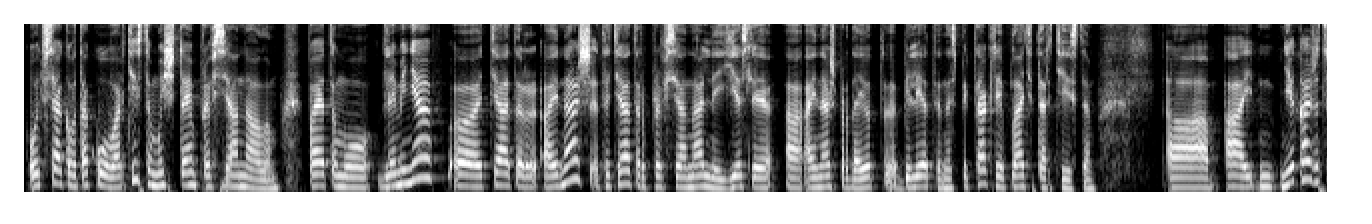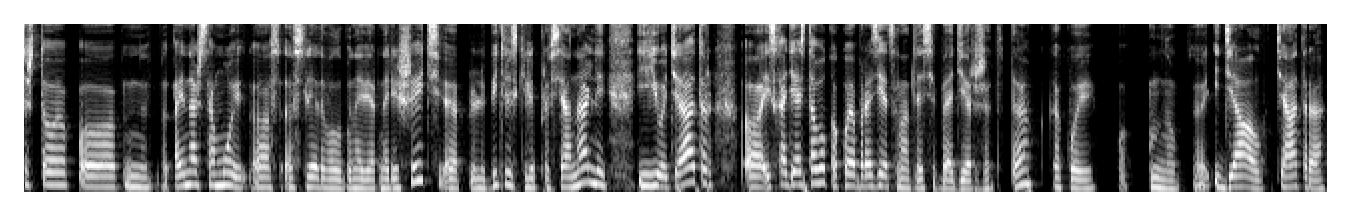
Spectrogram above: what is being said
вот всякого такого артиста мы считаем профессионалом. Поэтому Поэтому для меня э, театр Айнаш – это театр профессиональный, если э, Айнаш продает билеты на спектакли и платит артистам. А, а мне кажется, что э, Айнаш самой э, следовало бы, наверное, решить, э, любительский или профессиональный, ее театр, э, исходя из того, какой образец она для себя держит, да, какой ну, идеал театра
